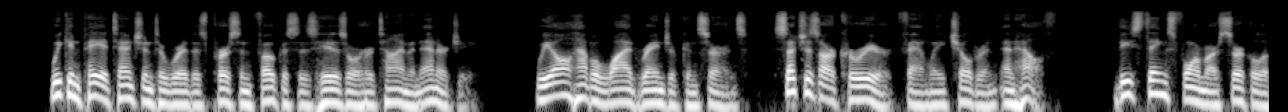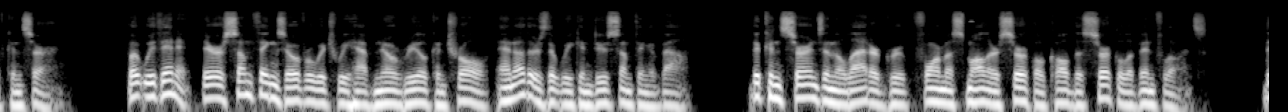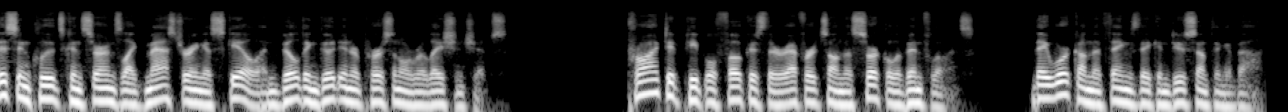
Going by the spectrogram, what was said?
We can pay attention to where this person focuses his or her time and energy. We all have a wide range of concerns, such as our career, family, children, and health. These things form our circle of concern. But within it, there are some things over which we have no real control, and others that we can do something about. The concerns in the latter group form a smaller circle called the circle of influence. This includes concerns like mastering a skill and building good interpersonal relationships. Proactive people focus their efforts on the circle of influence. They work on the things they can do something about.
